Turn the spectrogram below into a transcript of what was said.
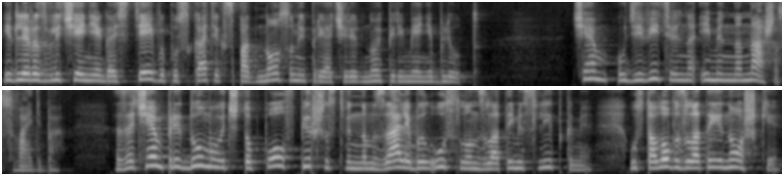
и для развлечения гостей выпускать их с подносами при очередной перемене блюд. Чем удивительна именно наша свадьба? Зачем придумывать, что пол в пиршественном зале был услан золотыми слитками, у столов золотые ножки,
